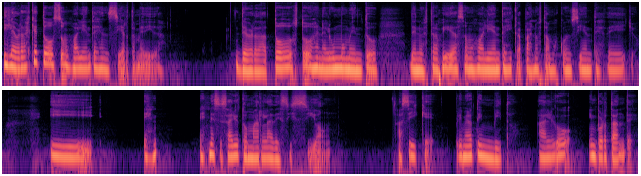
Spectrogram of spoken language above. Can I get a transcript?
y la verdad es que todos somos valientes en cierta medida. De verdad, todos, todos en algún momento de nuestras vidas somos valientes y capaz no estamos conscientes de ello. Y es, es necesario tomar la decisión. Así que primero te invito algo importante.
